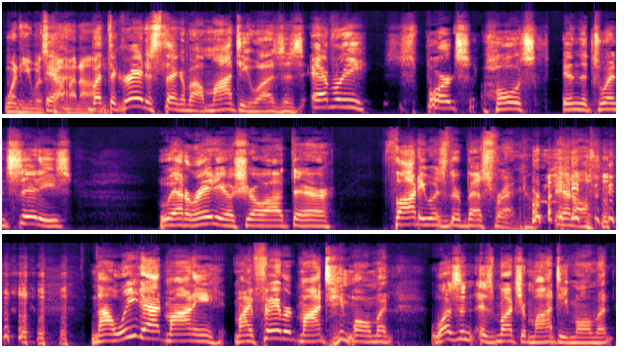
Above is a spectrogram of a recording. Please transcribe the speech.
when he was Yeah, coming on. But the greatest thing about Monty was is every sports host in the Twin Cities who had a radio show out there thought he was their best friend. You know. now we got Monty. My favorite Monty moment wasn't as much a Monty moment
